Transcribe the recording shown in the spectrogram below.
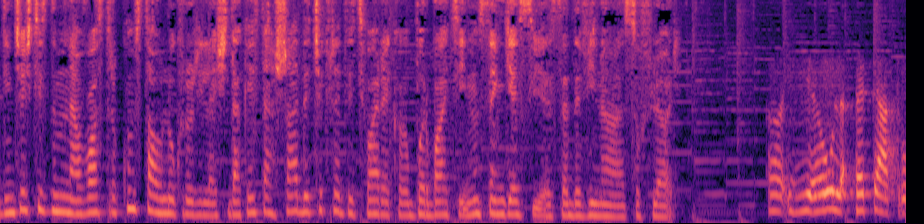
din ce știți dumneavoastră, cum stau lucrurile și dacă este așa, de ce credeți oare că bărbații nu se înghesuie să devină suflori? Uh, eu pe teatru,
